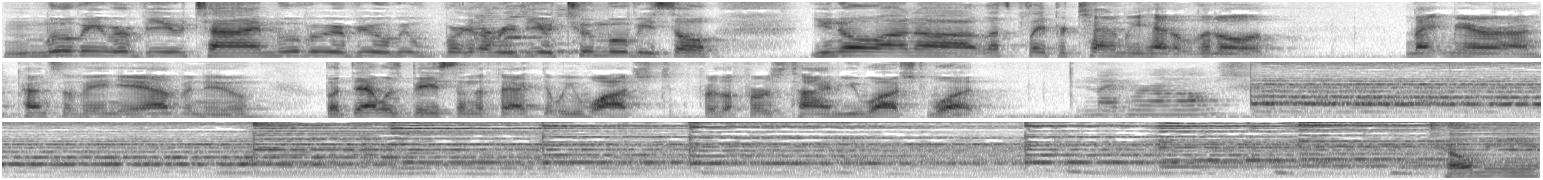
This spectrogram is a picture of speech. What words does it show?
movie review time. Movie review. We, we're gonna review two movies. So, you know, on uh, Let's Play Pretend, we had a little Nightmare on Pennsylvania Avenue, but that was based on the fact that we watched for the first time. You watched what? Nightmare on Elm Street. Tell me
